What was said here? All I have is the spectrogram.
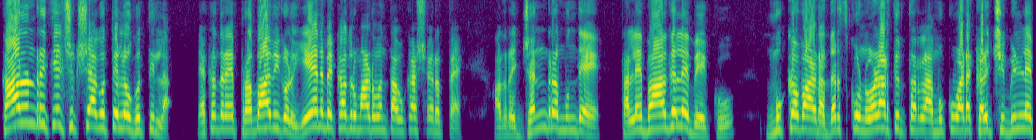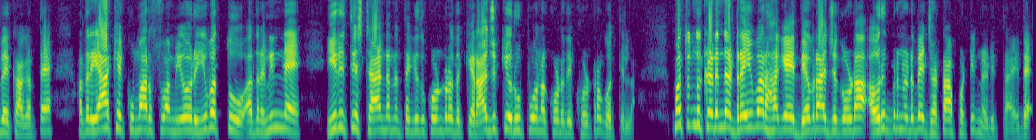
ಕಾನೂನು ರೀತಿಯಲ್ಲಿ ಶಿಕ್ಷೆ ಆಗುತ್ತೆ ಇಲ್ಲೋ ಗೊತ್ತಿಲ್ಲ. ಯಾಕಂದ್ರೆ ಪ್ರಭಾವಿಗಳು ಏನು ಬೇಕಾದ್ರೂ ಮಾಡುವಂತ ಅವಕಾಶ ಇರುತ್ತೆ. ಆದ್ರೆ ಜನರ ಮುಂದೆ ತಲೆಬಾಗಲೇಬೇಕು. ಮುಖವಾಡ ಧರಿಸ್ಕೊಂಡು ಓಡಾಡ್ತಿರ್ತಾರಲ್ಲ, ಮುಖವಾಡ ಕಳಚಿ ಬೀಳಲೇಬೇಕಾಗತ್ತೆ ಆದರೆ ಯಾಕೆ ಕುಮಾರಸ್ವಾಮಿ ಅವರು ಇವತ್ತು ಅದರ ನಿನ್ನೆ ಈ ರೀತಿ ಸ್ಟ್ಯಾಂಡ್ ಅನ್ನು ತೆಗೆದುಕೊಂಡ್ರು, ಅದಕ್ಕೆ ರಾಜಕೀಯ ರೂಪವನ್ನು ಕೊಡೋದಕ್ಕೆ ಹೊರಟ್ರೋ ಗೊತ್ತಿಲ್ಲ. ಮತ್ತೊಂದು ಕಡೆಯಿಂದ ಡ್ರೈವರ್ ಹಾಗೆ ದೇವರಾಜಗೌಡ ಅವರಿಬ್ಬರ ನಡುವೆ ಜಟಾಪಟಿ ನಡೀತಾ ಇದೆ.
